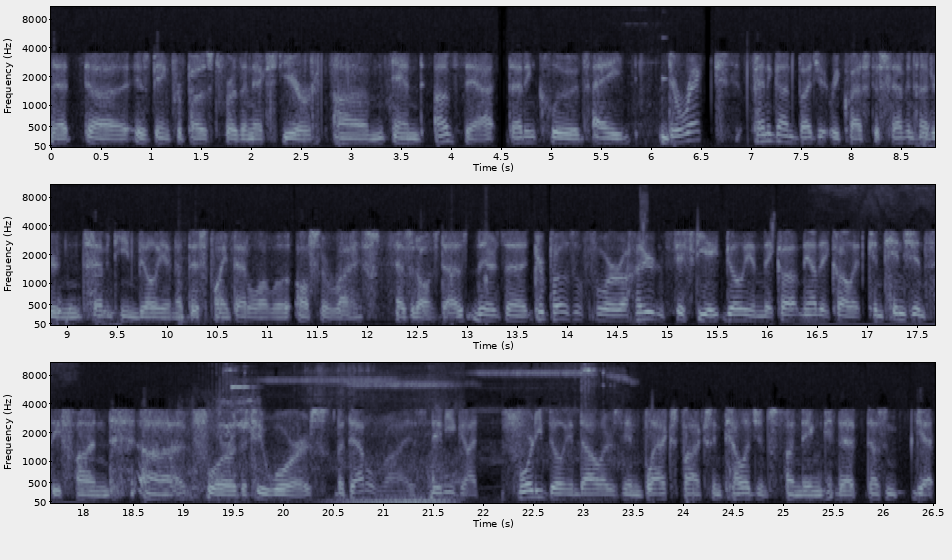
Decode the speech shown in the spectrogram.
that uh, is being proposed for the next year. Um, and of that, that includes a direct Pentagon budget request of 717 billion. At this point, that'll al- also rise as it always does. There's a proposal for 158 billion. They call it, now they call it contingency fund uh, for the two wars, but that'll rise. Then you got 40 billion dollars in black box intelligence funding that doesn't get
